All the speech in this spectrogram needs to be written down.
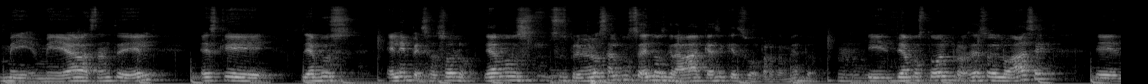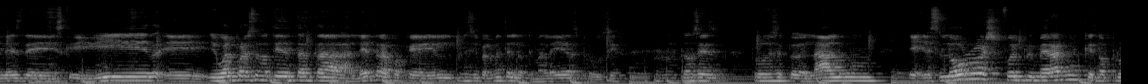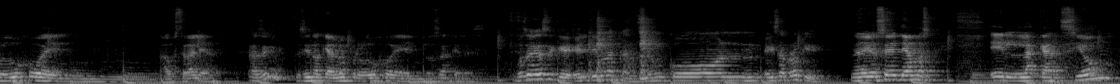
me, me llega bastante de él es que, digamos, él empezó solo. Digamos, sus primeros álbumes él los grababa casi que en su apartamento. Ujú. Y, digamos, todo el proceso él lo hace, eh, desde escribir. eh, igual por eso no tiene tanta letra, porque él principalmente lo que más le llega es producir. Entonces, produce todo el álbum. Eh, el Slow Rush fue el primer álbum que no produjo en Australia ¿Ah, sí? sino que él lo produjo en Los Ángeles. ¿Vos sabías que él tiene una canción con A$AP Rocky? No, yo sé, digamos, la canción,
